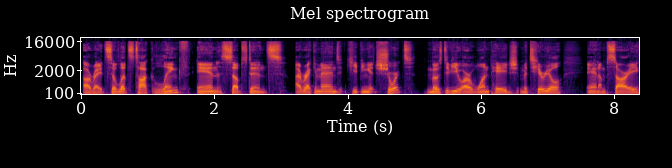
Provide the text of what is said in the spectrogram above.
All right. So let's talk length and substance. I recommend keeping it short. Most of you are one page material. And I'm sorry,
